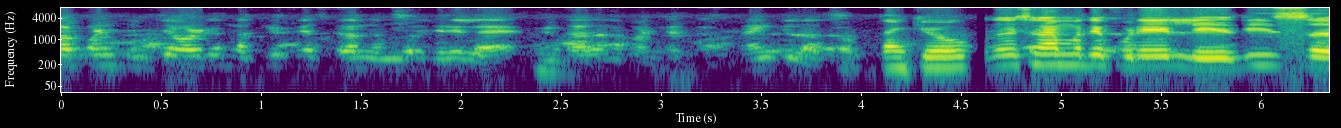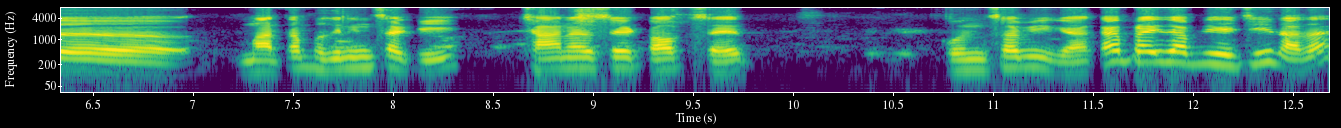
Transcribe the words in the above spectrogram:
आपण तुमची ऑर्डर नक्की प्लेस करा नंबर दिलेला आहे. आणि दादांना कॉन्टॅक्ट करा थँक्यू दादा. थँक्यू प्रदर्शनामध्ये पुढे लेडीज माता भगिनींसाठी छान असे टॉप्स आहेत. कोणचा बी घ्या. काय प्राइस आपली ह्याची दादा?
